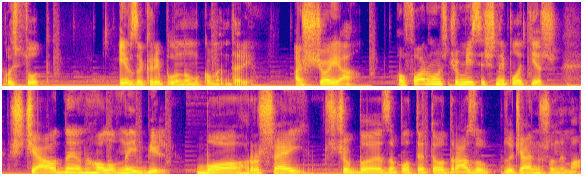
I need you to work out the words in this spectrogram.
ось тут і в закріпленому коментарі. А що я? Оформив щомісячний платіж. Ще один головний біль, бо грошей, щоб е, заплатити одразу, звичайно, що нема.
